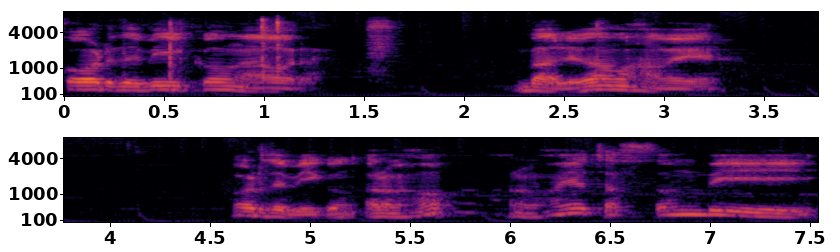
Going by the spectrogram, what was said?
horde beacon ahora. Vale, vamos a ver. Horde Beacon. A lo mejor, a lo mejor hay hasta zombies.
